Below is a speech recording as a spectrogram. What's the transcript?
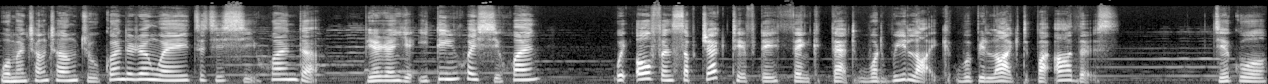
我们常常主观的认为自己喜欢的，别人也一定会喜欢。we often subjectively think that what we like will be liked by others. 结果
